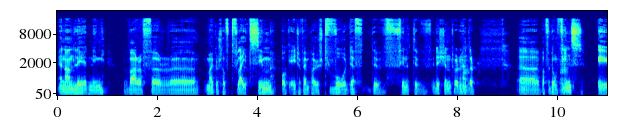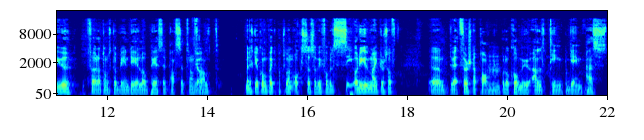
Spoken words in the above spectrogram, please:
en anledning varför eh, Microsoft Flight Sim och Age of Empires 2 Def Definitive Edition tror jag den heter. eh, varför de finns är ju för att de ska bli en del av PC-passet framförallt. Men det ska ju komma på Xbox One också så vi får väl se. Och det är ju Microsoft, du vet, första part. Och då kommer ju allting på Game Pass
